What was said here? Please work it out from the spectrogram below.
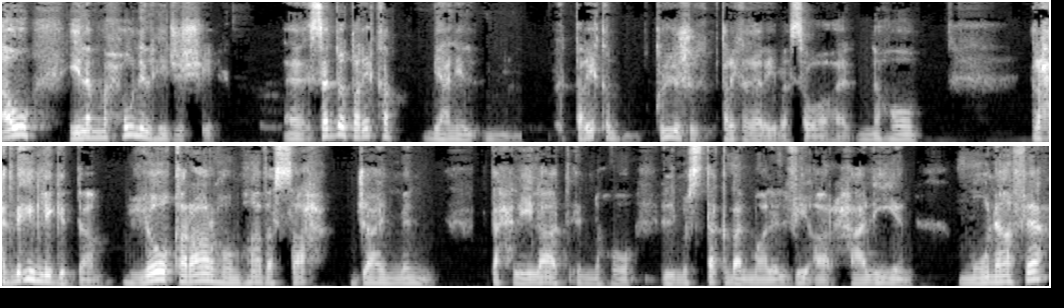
أو يلمحون الهيج الشيء. آه، سدوا طريقة يعني الطريقة كلش بطريقه غريبة سووها إنه راح تبين لي قدام. لو قرارهم هذا الصح جاي من تحليلات إنه المستقبل مال ال VR حاليا مو نافع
